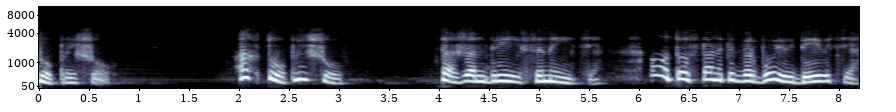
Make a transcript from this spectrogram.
Хто прийшов? А хто прийшов? Та ж Андрій синиця. Ото стане під вербою і дивиться.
